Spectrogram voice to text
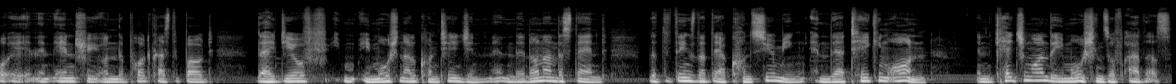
a, an entry on the podcast about the idea of emotional contagion, and they don't understand that the things that they are consuming and they are taking on and catching on the emotions of others.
